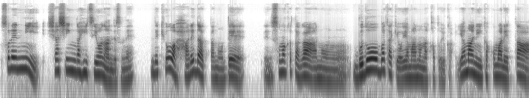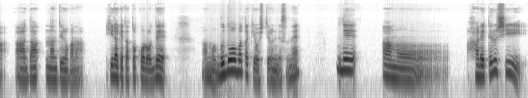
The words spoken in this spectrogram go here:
それに写真が必要なんですね。で、今日は晴れだったので、その方が、あの、ぶどう畑を山の中というか、山に囲まれた、あだ、なんていうのかな、開けたところで、あの、ぶどう畑をしてるんですね。で、あの、晴れてるし、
